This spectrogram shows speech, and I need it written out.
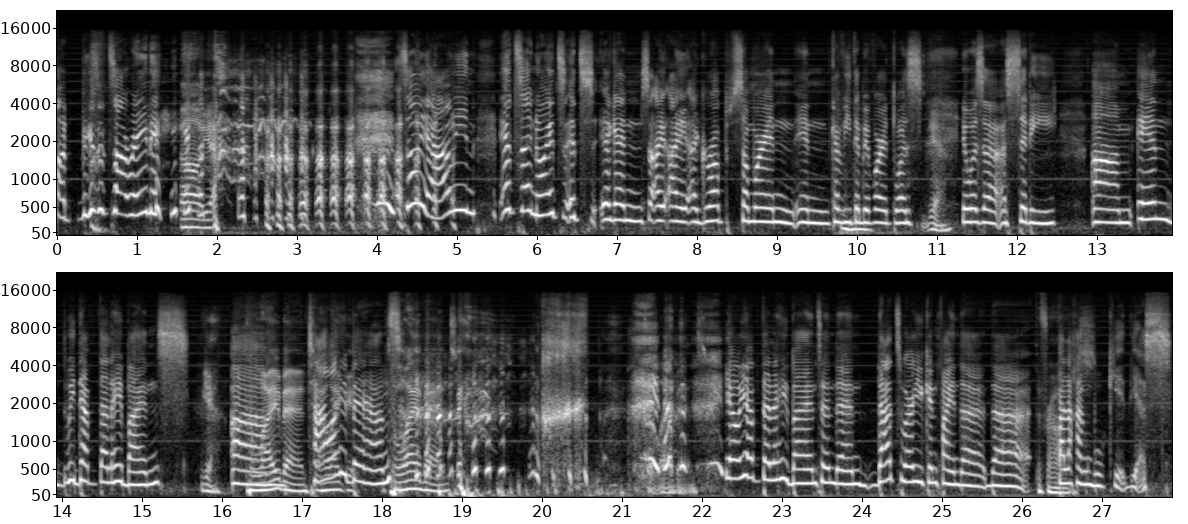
out because it's not raining. Oh, yeah. so yeah, I mean, it's I know it's it's again. So I I, I grew up somewhere in in Cavite before it was. Yeah. it was a, a city, um, and we'd have talahibans. Yeah. Um, bands. I like it. Bands. Hawaii bands. yeah, we have talahibans, and then that's where you can find the the, The frogs. palakang bukid. Yes,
